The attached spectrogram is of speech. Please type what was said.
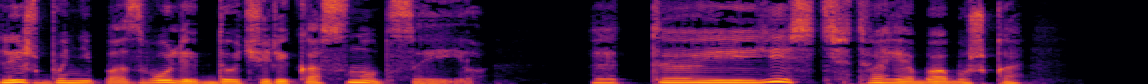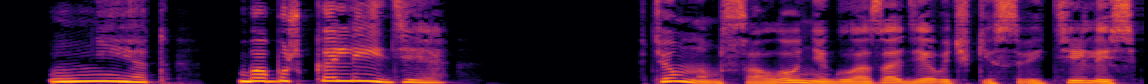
лишь бы не позволить дочери коснуться ее. «Это и есть твоя бабушка?» «Нет, бабушка Лидия», в темном салоне глаза девочки светились,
